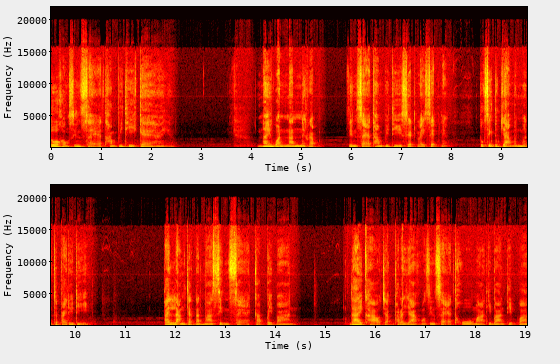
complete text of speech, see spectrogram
ตัวของสินแสทำพิธีแก้ให้ ในวันนั้นนะครับ สินแสทำพิธีเสร็จอะไรเสร็จเนี่ย ทุกสิ่งทุกอย่างมันเหมือนจะไปได้ดีแต่หลังจากนั้นมาสินแสกลับไปบ้าน ได้ข่าวจากภรรยาของสินแสโทรมาที่บ้านทิพย์ว่า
